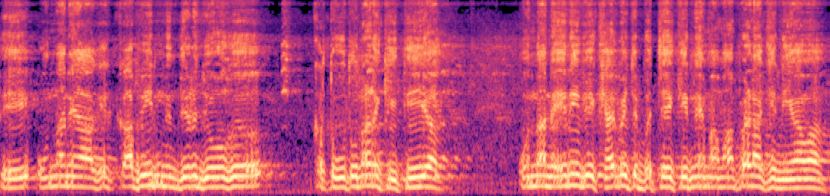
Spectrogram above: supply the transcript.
ਤੇ ਉਹਨਾਂ ਨੇ ਆ ਕੇ ਕਾਫੀ ਨਿੰਦਣਯੋਗ ਕਰਤੂਤ ਉਹਨਾਂ ਨੇ ਕੀਤੀ ਆ। ਉਹਨਾਂ ਨੇ ਇਹ ਨਹੀਂ ਵੇਖਿਆ ਵਿੱਚ ਬੱਚੇ ਕਿੰਨੇ, ਮਾਵਾਂ, ਭੈਣਾਂ ਕਿੰਨੀਆਂ ਵਾ।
